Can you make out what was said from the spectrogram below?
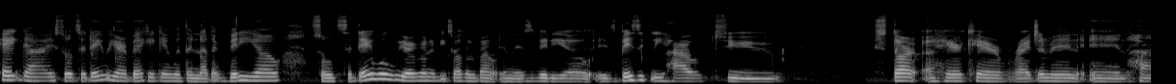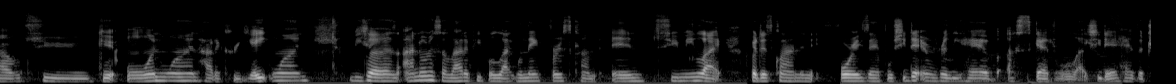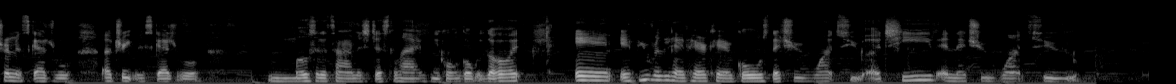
Hey guys, so today we are back again with another video. So today what we are going to be talking about in this video is basically how to start a hair care regimen and how to get on one, how to create one because I notice a lot of people like when they first come in to me like for this client for example, she didn't really have a schedule like she didn't have a trimming schedule, a treatment schedule. Most of the time it's just like we going to go with God and if you really have hair care goals that you want to achieve and that you want to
